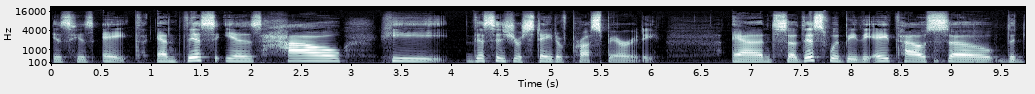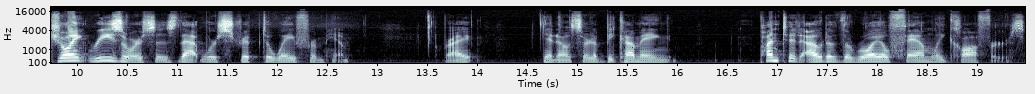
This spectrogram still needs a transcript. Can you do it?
is his eighth. And this is how he, this is your state of prosperity. And so this would be the eighth house. So the joint resources that were stripped away from him, right? You know, sort of becoming punted out of the royal family coffers.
